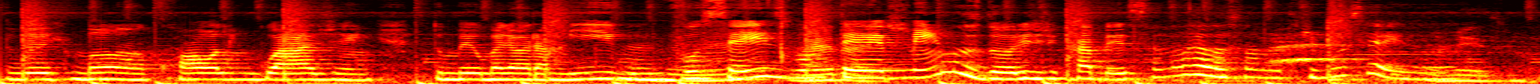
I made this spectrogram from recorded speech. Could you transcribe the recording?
do meu irmão, qual a linguagem do meu melhor amigo, Uhum, vocês vão ter verdade. menos dores de cabeça no relacionamento de vocês, É né? mesmo.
